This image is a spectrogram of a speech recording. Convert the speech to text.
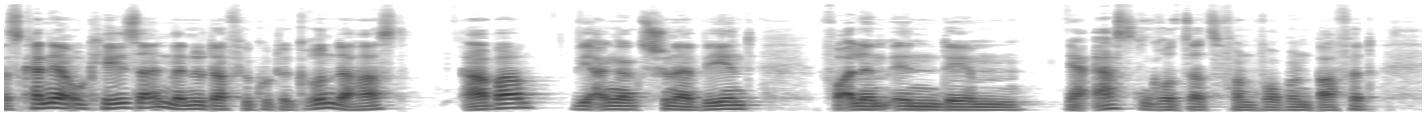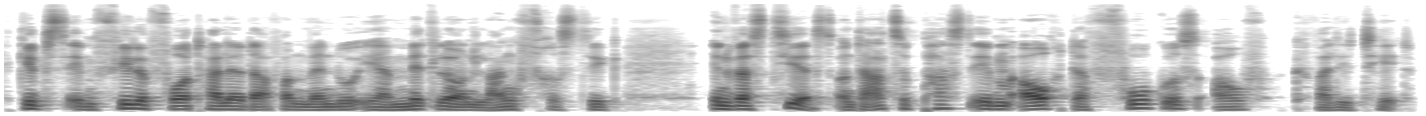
Das kann ja okay sein, wenn du dafür gute Gründe hast, aber wie eingangs schon erwähnt, vor allem in dem ja, ersten Grundsatz von Warren Buffett gibt es eben viele Vorteile davon, wenn du eher mittel- und langfristig investierst. Und dazu passt eben auch der Fokus auf Qualität.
